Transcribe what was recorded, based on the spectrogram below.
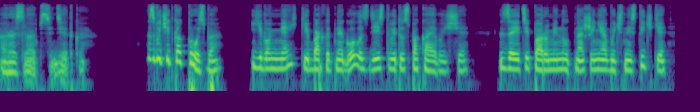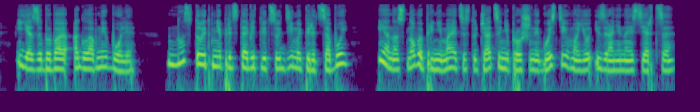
«Расслабься, детка». Звучит как просьба. Его мягкий бархатный голос действует успокаивающе. За эти пару минут нашей необычной стычки я забываю о главной боли. Но стоит мне представить лицо Димы перед собой – и она снова принимается стучаться непрошенной гостьей в мое израненное сердце.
